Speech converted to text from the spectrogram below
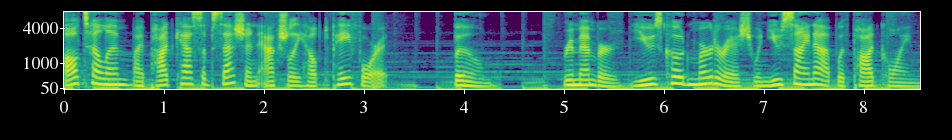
I'll tell him my podcast obsession actually helped pay for it. Boom. Remember, use code MURDERISH when you sign up with Podcoin.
